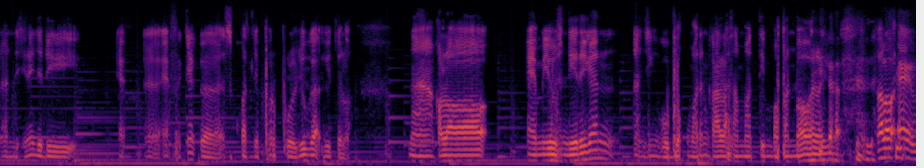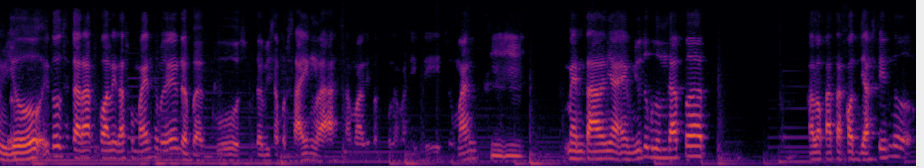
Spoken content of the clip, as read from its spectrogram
dan di sini jadi e e efeknya ke squad Liverpool juga gitu loh nah kalau MU sendiri kan anjing goblok kemarin kalah sama tim papan bawah lagi. Iya. Kalau MU itu secara kualitas pemain sebenarnya udah bagus, udah bisa bersaing lah sama Liverpool sama City. Cuman mm -hmm. Mentalnya MU tuh belum dapet. Kalau kata coach Justin tuh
